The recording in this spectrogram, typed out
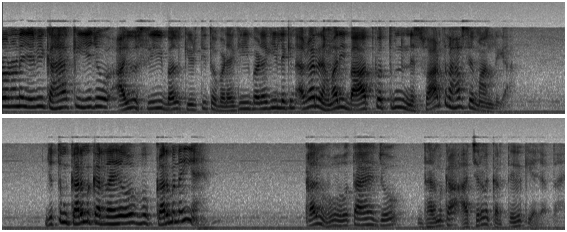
उन्होंने ये भी कहा कि ये जो आयु श्री बल कीर्ति तो बढ़ेगी ही बढ़ेगी, लेकिन अगर हमारी बात को तुमने निस्वार्थ भाव से मान लिया, जो तुम कर्म कर रहे हो, वो कर्म नहीं है। कर्म वो होता है जो धर्म का आचरण करते हुए किया जाता है।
